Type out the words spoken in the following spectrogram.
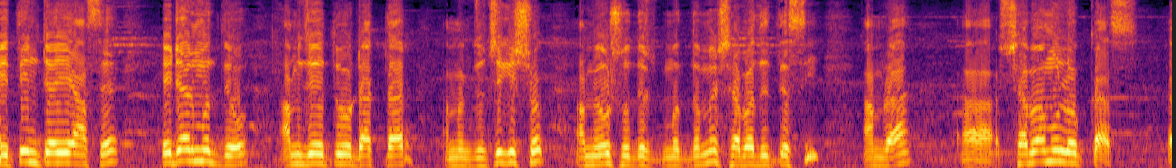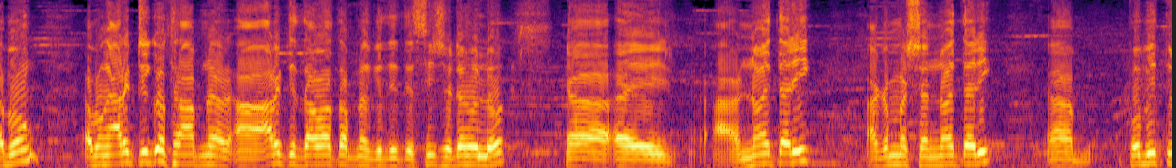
এই তিনটাই আছে। এটার মধ্যেও আমি যেহেতু ডাক্তার, আমি একজন চিকিৎসক, আমি ওষুধের মাধ্যমে সেবা দিতেছি। আমরা সেবামূলক কাজ। এবং এবং আরেকটি কথা আপনার আরেকটি দাওয়াত আপনাকে দিতেছি, সেটা হলো এই নয় তারিখ, আগামী মাসের নয় তারিখ পবিত্র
